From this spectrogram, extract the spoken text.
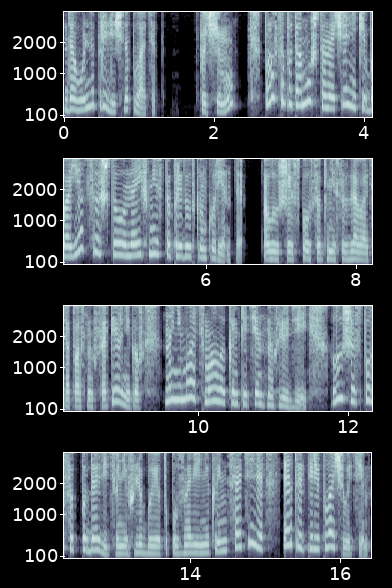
довольно прилично платят. Почему? Просто потому, что начальники боятся, что на их место придут конкуренты. Лучший способ не создавать опасных соперников – нанимать малокомпетентных людей. Лучший способ подавить в них любые поползновения к инициативе – это переплачивать им.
